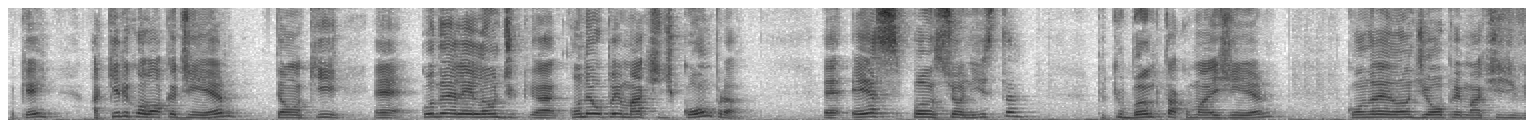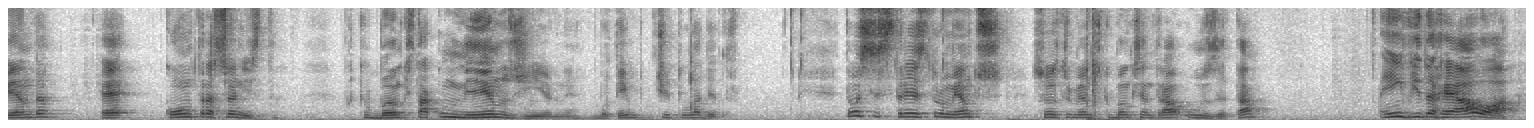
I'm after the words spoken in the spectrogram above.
Ok? Aqui ele coloca dinheiro. Então aqui é quando é leilão de é, quando é open market de compra é expansionista, porque o banco está com mais dinheiro. Quando é leilão de open market de venda é contracionista, porque o banco está com menos dinheiro, né? Botei o título lá dentro. Então esses três instrumentos são instrumentos que o Banco Central usa, tá? Em vida real, ó,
